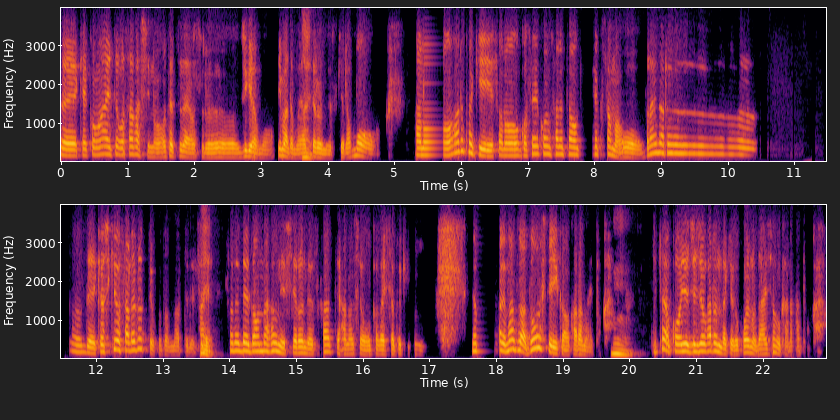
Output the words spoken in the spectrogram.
えー結婚相手を探しのお手伝いをする事業も今でもやってるんですけども、あの、ある時、そのご成婚されたお客様をブライダルで挙式をされるっていうことになってですね、はいそれでどんな風にしてるんですかって話をお伺いしたときに、やっぱりまずはどうしていいかわからないとか、うん。実はこういう事情があるんだけど、こういうの大丈夫かなとか、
